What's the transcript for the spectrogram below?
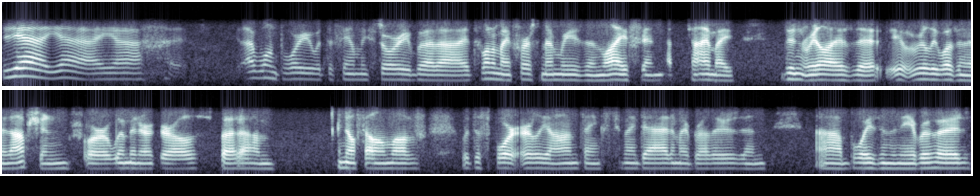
yeah, yeah. I uh I won't bore you with the family story, but uh it's one of my first memories in life and at the time I didn't realize that it really wasn't an option for women or girls, but um you know, fell in love with the sport early on thanks to my dad and my brothers and uh boys in the neighborhood.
